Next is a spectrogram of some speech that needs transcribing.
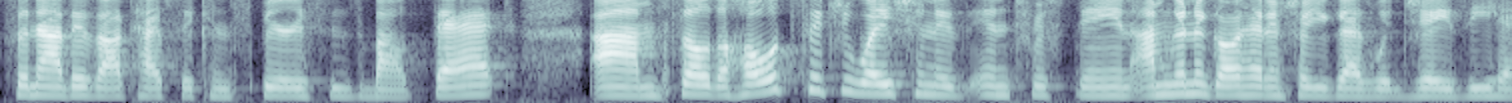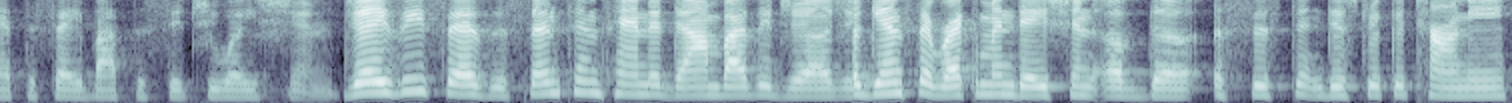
So now there's all types of conspiracies about that. Um, so the whole situation is interesting. I'm gonna go ahead and show you guys what Jay Z had to say about the situation. Jay Z says the sentence handed down by the judge against the recommendation of the assistant district attorney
